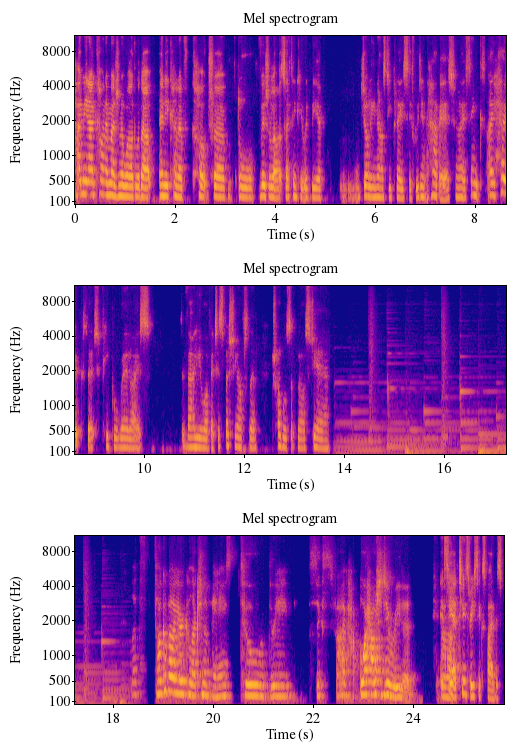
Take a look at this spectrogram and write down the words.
I mean, I can't imagine a world without any kind of culture or visual arts. I think it would be a jolly nasty place if we didn't have it. And I think, I hope that people realize the value of it, especially after the troubles of last year. Let's talk about your collection of paintings, two, three, six, five, or how should you read it? It's uh, yeah, two three six five is.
